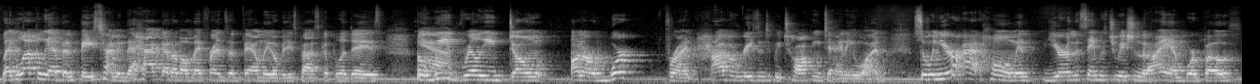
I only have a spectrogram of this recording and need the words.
Like luckily i've been facetiming the heck out of all my friends and family over these past couple of days. But Yeah. we really don't on our work front have a reason to be talking to anyone. So when you're at home and you're in the same situation that i am we're both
